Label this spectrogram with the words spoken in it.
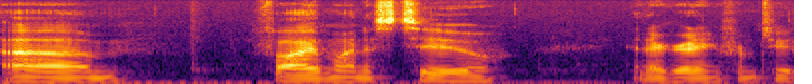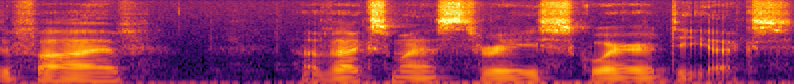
Um, 5 minus 2, integrating from 2 to 5, of x minus 3 squared dx.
